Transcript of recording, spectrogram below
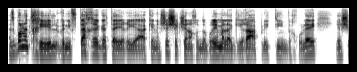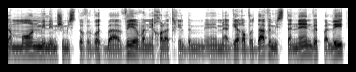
אז בוא נתחיל ונפתח רגע את היריעה, כי אני חושב שכשאנחנו מדברים על הגירה, פליטים וכולי, יש המון מילים שמסתובבות באוויר, ואני יכול להתחיל במהגר עבודה ומסתנן ופליט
